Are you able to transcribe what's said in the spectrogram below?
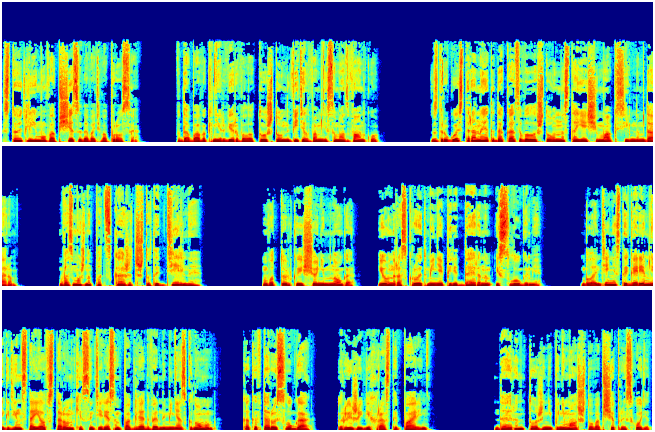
стоит ли ему вообще задавать вопросы. Вдобавок нервировало то, что он видел во мне самозванку. С другой стороны, это доказывало, что он настоящий маг с сильным даром. Возможно, подскажет что-то дельное. Вот только еще немного, и он раскроет меня перед Дайроном и слугами. Блондинистый гаремник Дин стоял в сторонке с интересом поглядывая на меня с гномом, как и второй слуга, рыжий вихрастый парень. Дайрон тоже не понимал, что вообще происходит.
